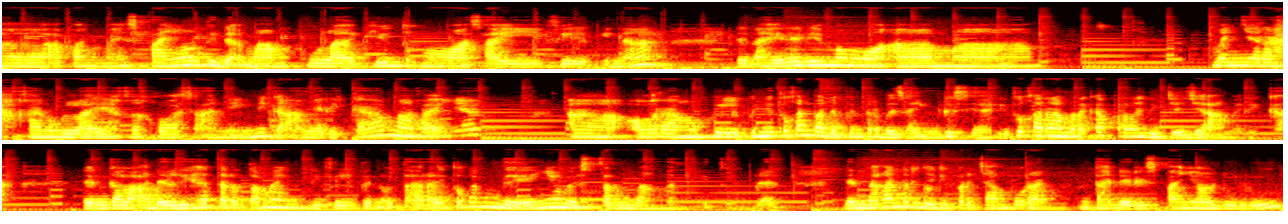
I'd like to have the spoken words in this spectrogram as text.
uh, apa namanya Spanyol tidak mampu lagi untuk menguasai Filipina dan akhirnya dia mengu uh, me menyerahkan wilayah kekuasaannya ini ke Amerika. Makanya uh, orang Filipina itu kan pada pintar bahasa Inggris ya. Itu karena mereka pernah dijajah Amerika. Dan kalau Anda lihat terutama yang di Filipina Utara itu kan gayanya western banget gitu. Dan dan bahkan terjadi percampuran entah dari Spanyol dulu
